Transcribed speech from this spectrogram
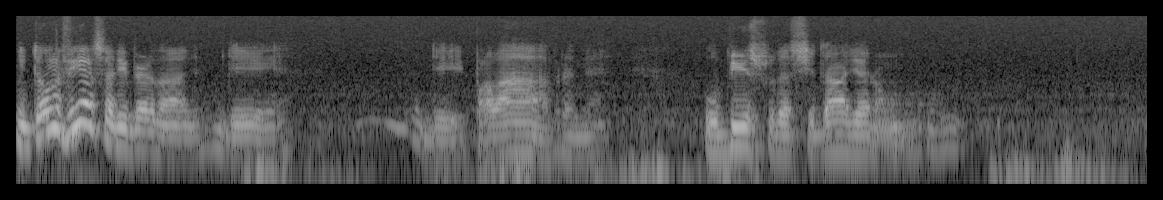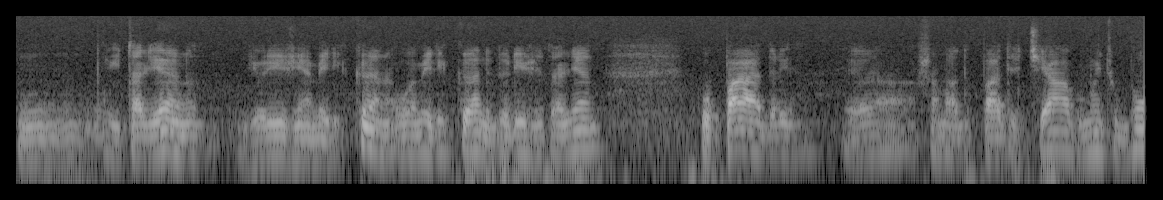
Então havia essa liberdade de, de palavra, né? O bispo da cidade era um, um italiano de origem americana, ou americano de origem italiana. O padre era chamado Padre Tiago, muito bom.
